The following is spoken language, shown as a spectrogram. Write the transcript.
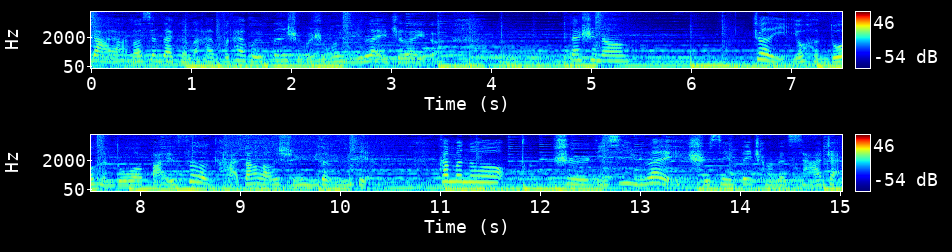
尬呀，到现在可能还不太会分什么什么鱼类之类的，嗯，但是呢，这里有很多很多白色卡桑狼鲟鱼的鱼点，它们呢是底栖鱼类，食性非常的狭窄，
